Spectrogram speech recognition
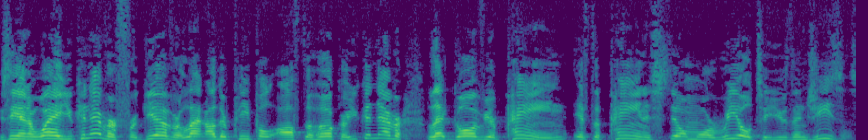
You see, in a way, you can never forgive or let other people off the hook, or you can never let go of your pain if the pain is still more real to you than Jesus.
